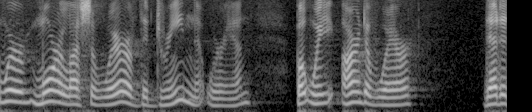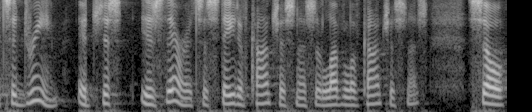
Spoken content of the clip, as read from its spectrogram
we're more or less aware of the dream that we're in, but we aren't aware that it's a dream. It just is there. It's a state of consciousness, a level of consciousness. So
